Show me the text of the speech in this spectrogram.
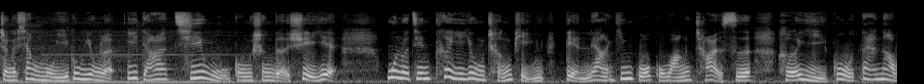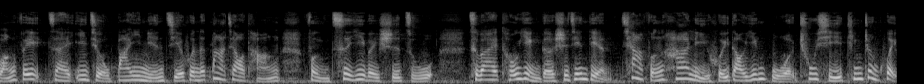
整个项目一共用了1.275公升的血液。莫洛金特意用成品点亮英国国王查尔斯和已故戴安娜王妃在一九八一年结婚的大教堂，讽刺意味十足。此外，投影的时间点恰逢哈里回到英国出席听证会。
